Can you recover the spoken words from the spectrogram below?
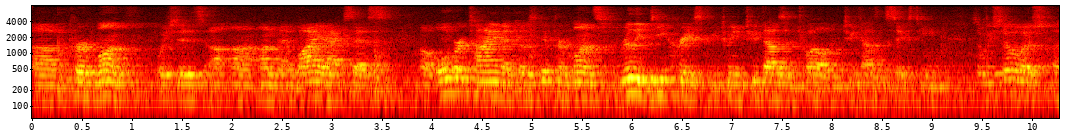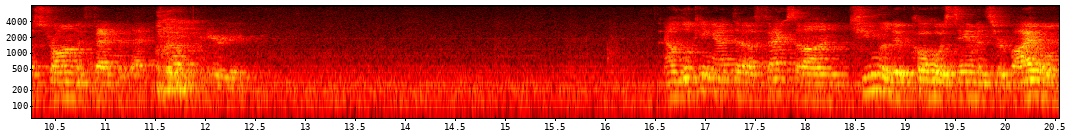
uh, per month, which is uh, uh, on the y-axis, uh, over time at those different months really decreased between 2012 and 2016. So we show a, a strong effect of that drought period. Now looking at the effects on cumulative coho salmon survival,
